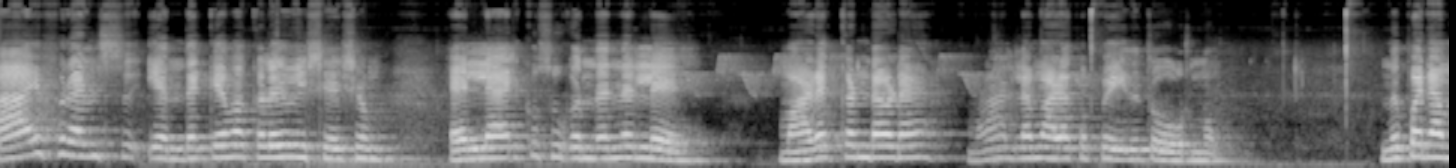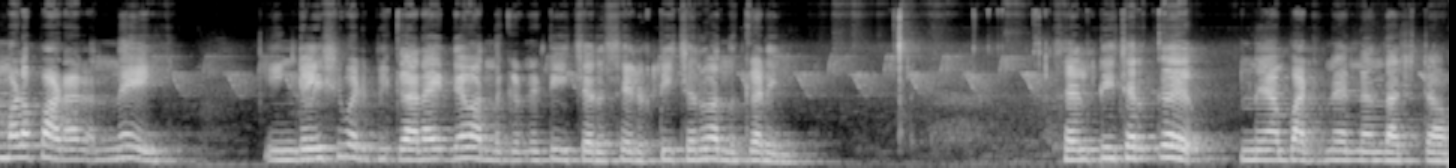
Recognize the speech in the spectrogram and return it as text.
ഹായ് ഫ്രണ്ട്സ് എന്തൊക്കെ മക്കളെ വിശേഷം? എല്ലാവർക്കും സുഖം തന്നെയല്ലേ? മഴയൊക്കെ ഉണ്ടോ അവിടെ നല്ല മഴയൊക്കെ പെയ്ത് തോർന്നു. ഇന്നിപ്പോൾ നമ്മളെ പഠനന്നേ ഇംഗ്ലീഷ് പഠിപ്പിക്കാനായിട്ട് വന്നിട്ടുണ്ട് ടീച്ചർ സെൽ ടീച്ചർ വന്നിക്കണേ സെൽ ടീച്ചർക്ക് ഇന്ന് ഞാൻ പഠിക്കുന്ന തന്നെ എന്താ ഇഷ്ടം?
